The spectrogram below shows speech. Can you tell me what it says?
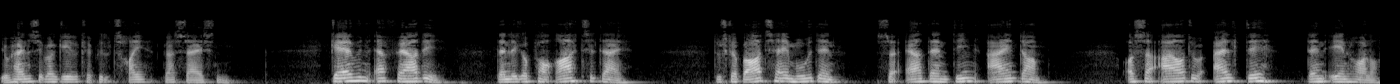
Johannes evangelie kapitel 3, vers 16. Gaven er færdig. Den ligger parat til dig. Du skal bare tage imod den, så er den din ejendom, og så ejer du alt det, den indeholder.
